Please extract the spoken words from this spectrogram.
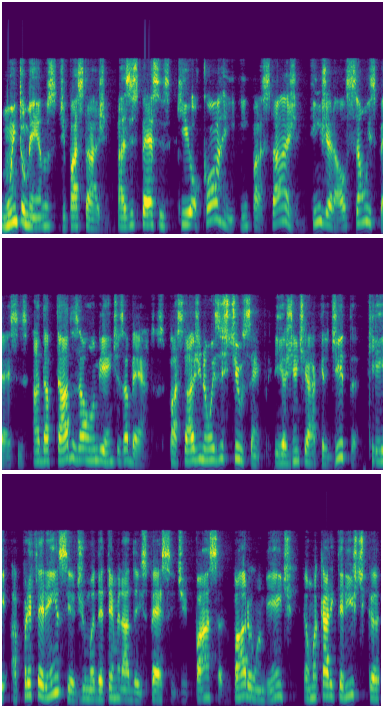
muito menos de pastagem. As espécies que ocorrem em pastagem, em geral, são espécies adaptadas a ambientes abertos. Pastagem não existiu sempre. E a gente acredita que a preferência de uma determinada espécie de pássaro para o ambiente é uma característica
